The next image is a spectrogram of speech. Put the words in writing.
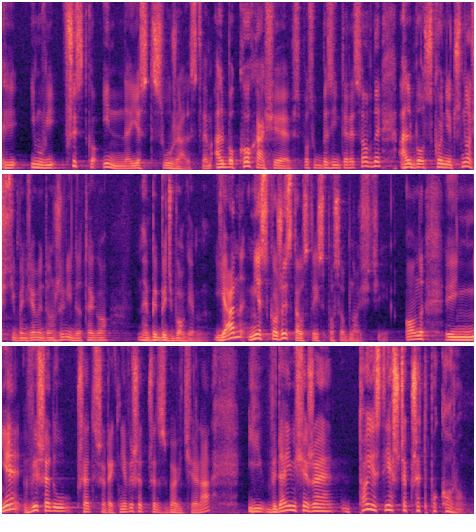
Y, I mówi, wszystko inne jest służalstwem. Albo kocha się w sposób bezinteresowny, albo z konieczności będziemy dążyli do tego, by być Bogiem. Jan nie skorzystał z tej sposobności. On y, nie wyszedł przed szereg, nie wyszedł przed Zbawiciela i wydaje mi się, że to jest jeszcze przed pokorą.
